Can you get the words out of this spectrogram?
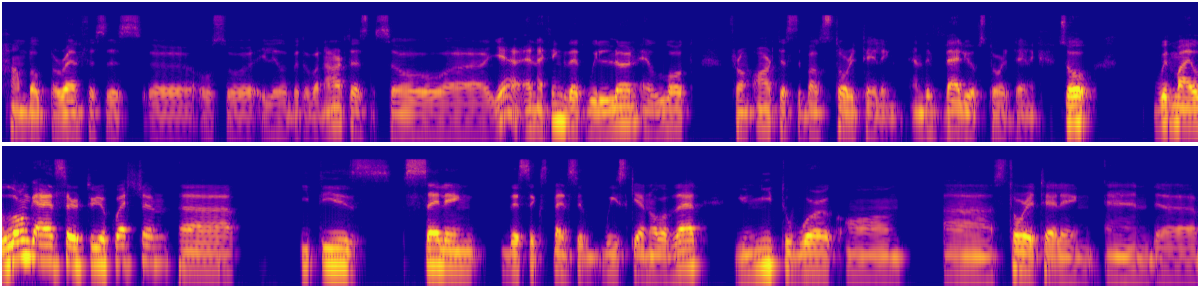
humble parenthesis uh, also a little bit of an artist. So uh, yeah and i think that we learn a lot from artists about storytelling and the value of storytelling. So with my long answer to your question uh, it is selling this expensive whiskey and all of that. You need to work on uh, storytelling and uh,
